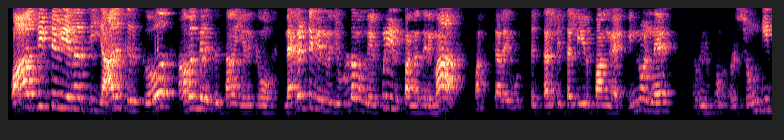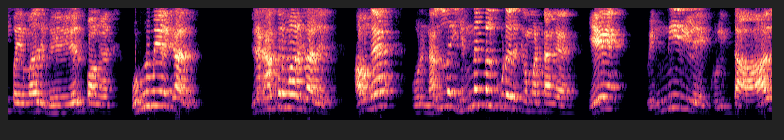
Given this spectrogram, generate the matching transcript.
பாசிட்டிவ் எனர்ஜி யாருக்கு இருக்கோ அவங்களுக்கு தான் இருக்கும். நெகட்டிவ் எனர்ஜி உள்ளவங்க எப்படி இருப்பாங்க தெரியுமா? மக்களை விட்டு தள்ளி தள்ளி இருப்பாங்க. இன்னொன்னு அப்படி இருப்பாங்க ஒரு சொங்கி பைய மாதிரி இருப்பாங்க. ஒண்ணுமே இருக்காது. திடகாத்திரமா இருக்காது. அவங்க ஒரு நல்ல எண்ணங்கள் கூட இருக்க மாட்டாங்க. ஏன்? வெந்நீரிலே குளித்தால்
